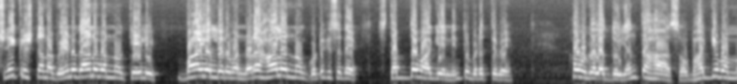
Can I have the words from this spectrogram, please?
ಶ್ರೀಕೃಷ್ಣನ ವೇಣುಗಾನವನ್ನು ಕೇಳಿ ಬಾಯಲ್ಲಿರುವ ನೊರೆಹಾಲನ್ನು ಗುಟುಕಿಸದೆ ಸ್ತಬ್ಧವಾಗಿ ನಿಂತು ಬಿಡುತ್ತಿವೆ. ಅವುಗಳದ್ದು ಎಂತಹ ಸೌಭಾಗ್ಯವಮ್ಮ?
